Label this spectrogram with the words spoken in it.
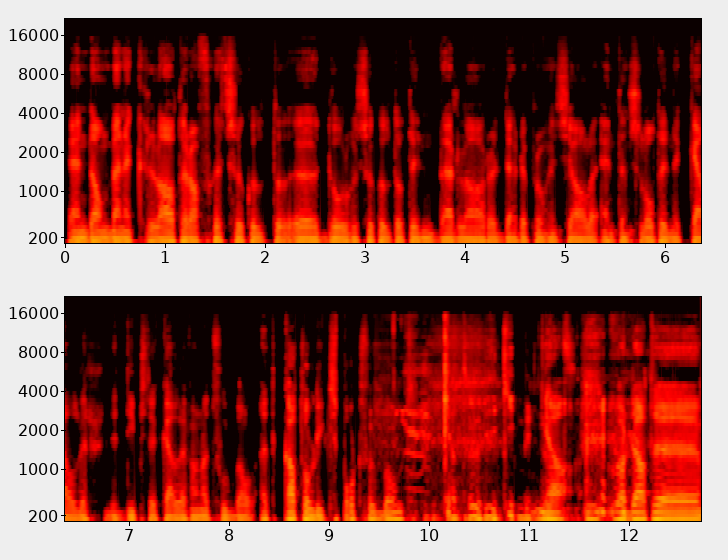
En dan ben ik later afgesukkeld, uh, doorgesukkeld tot in Berlaren, derde provinciale. En tenslotte in de kelder, de diepste kelder van het voetbal, het Katholiek Sportverbond. Katholiek inderdaad. Ja, waar dat... Uh,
